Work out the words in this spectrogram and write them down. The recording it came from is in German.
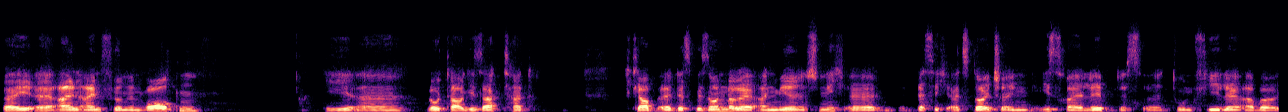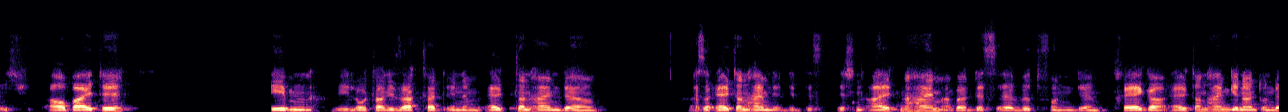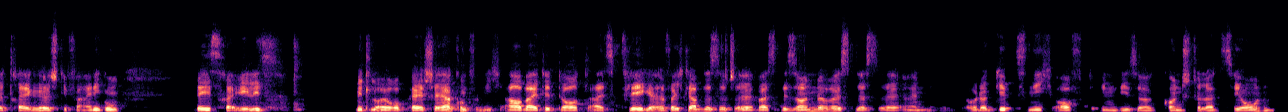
bei äh, allen einführenden Worten, die äh, Lothar gesagt hat. Ich glaube, äh, das Besondere an mir ist nicht, äh, dass ich als Deutscher in Israel lebe, das äh, tun viele, aber ich arbeite eben, wie Lothar gesagt hat, in einem Elternheim, der, also Elternheim, das ist ein Altenheim, aber das wird von dem Träger Elternheim genannt und der Träger ist die Vereinigung der Israelis mitteleuropäischer Herkunft und ich arbeite dort als Pflegehelfer. Ich glaube, das ist äh, was Besonderes, das äh, ein, oder gibt es nicht oft in dieser Konstellation,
